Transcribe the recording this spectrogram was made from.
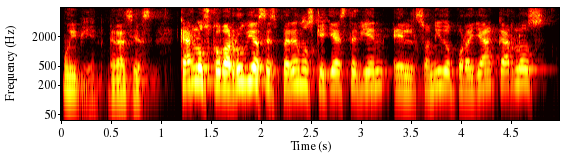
Muy bien, gracias. Carlos Covarrubias, esperemos que ya esté bien el sonido por allá, Carlos.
